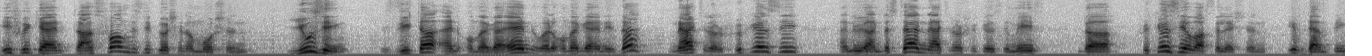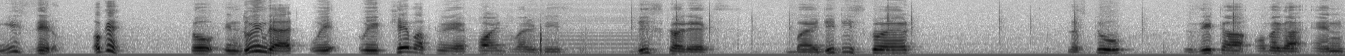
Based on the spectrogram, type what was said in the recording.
if we can transform this equation of motion using zeta and omega n, where omega n is the natural frequency, and we understand natural frequency means the frequency of oscillation if damping is zero. Okay? So in doing that, we, we came up to a point where it is d square x by dt square plus 2 zeta omega n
